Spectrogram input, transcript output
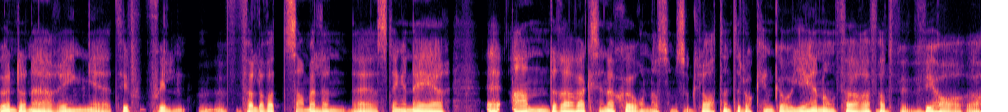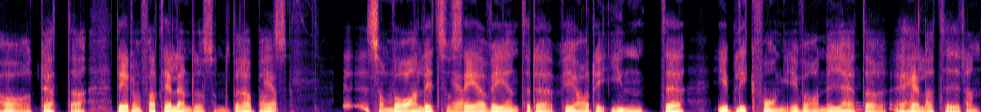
undernäring eh, till följd av att samhällen eh, stänger ner. Eh, andra vaccinationer som såklart inte då kan gå att genomföra för att vi har, har detta. Det är de fattiga länderna som drabbas. Ja. Som vanligt så ja. ser vi inte det. Vi har det inte i blickfång i våra nyheter hela tiden.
